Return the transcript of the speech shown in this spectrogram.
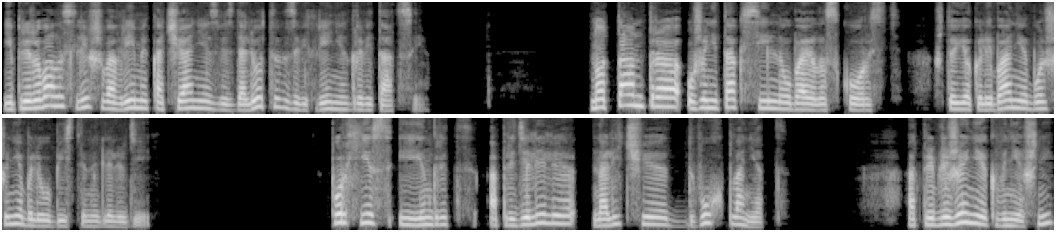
и прерывалась лишь во время качания звездолета в завихрениях гравитации. Но тантра уже не так сильно убавила скорость, что ее колебания больше не были убийственны для людей. Пурхис и Ингрид определили наличие двух планет. От приближения к внешней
